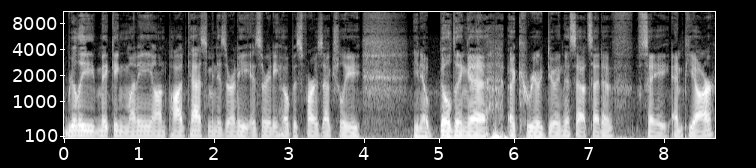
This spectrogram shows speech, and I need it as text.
really making money on podcasts? I mean, is there any is there any hope as far as actually, you know, building a, a career doing this outside of say NPR?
